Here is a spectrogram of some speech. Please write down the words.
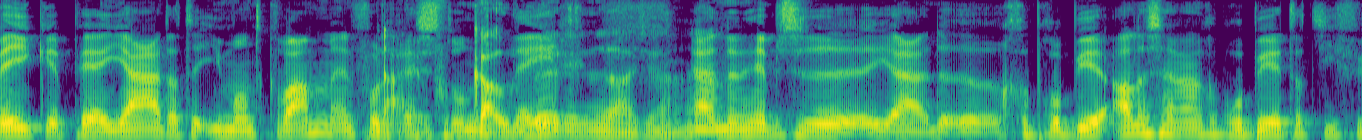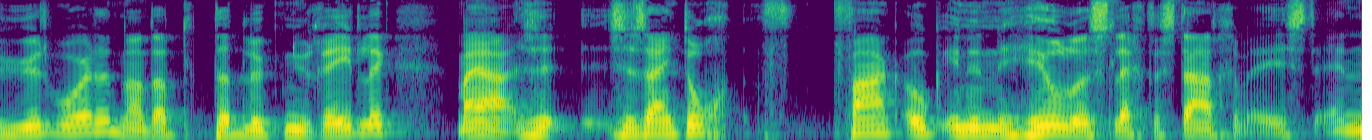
weken per jaar dat er iemand kwam. En voor de Nou, rest stond koude leeg. inderdaad, ja. Ja, en dan hebben ze ja, de, geprobeerd, alles eraan geprobeerd dat die verhuurd worden. Nou, dat, dat lukt nu redelijk. Maar ja, ze, ze zijn toch vaak ook in een hele slechte staat geweest. En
